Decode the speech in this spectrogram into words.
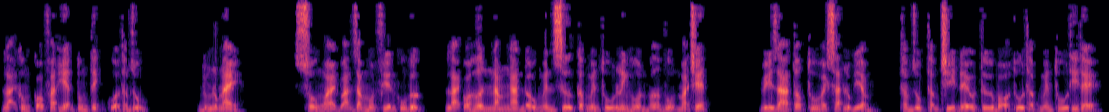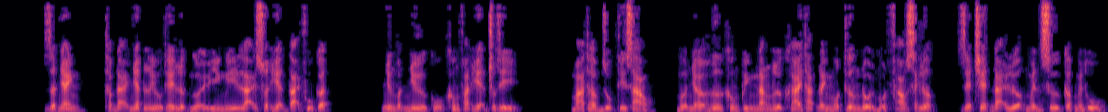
lại không có phát hiện tung tích của thẩm dục. Đúng lúc này, số ngoài vạn dặm một phiến khu vực, lại có hơn năm ngàn đầu nguyên sư cấp nguyên thú linh hồn vỡ vụn mà chết. Vì gia tốc thu hoạch sát lục điểm, thẩm dục thậm chí đều từ bỏ thu thập nguyên thú thi thể rất nhanh, thập đại nhất lưu thế lực người ý nghĩ lại xuất hiện tại phụ cận. Nhưng vẫn như cũ không phát hiện chút gì. Mà thẩm dục thì sao? Mượn nhờ hư không kính năng lực khai thác đánh một thương đổi một pháo sách lược, giết chết đại lượng nguyên sư cấp nguyên thú.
